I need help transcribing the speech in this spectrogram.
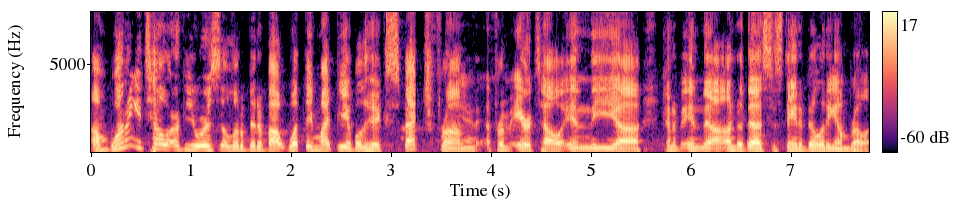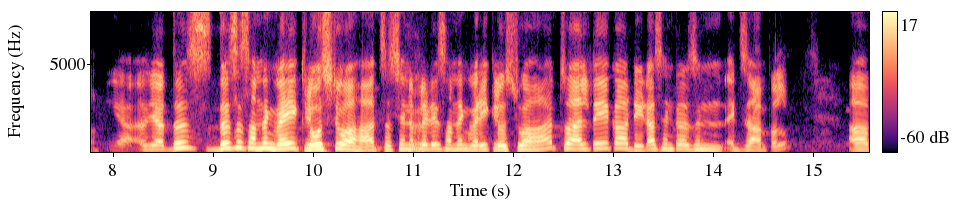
Um, why don't you tell our viewers a little bit about what they might be able to expect from yeah. from Airtel in the uh, kind of in the under the sustainability umbrella? Yeah, yeah. This this is something very close to our heart. Sustainability Good. is something very close to our heart. So I'll take our data center as an example. Uh,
